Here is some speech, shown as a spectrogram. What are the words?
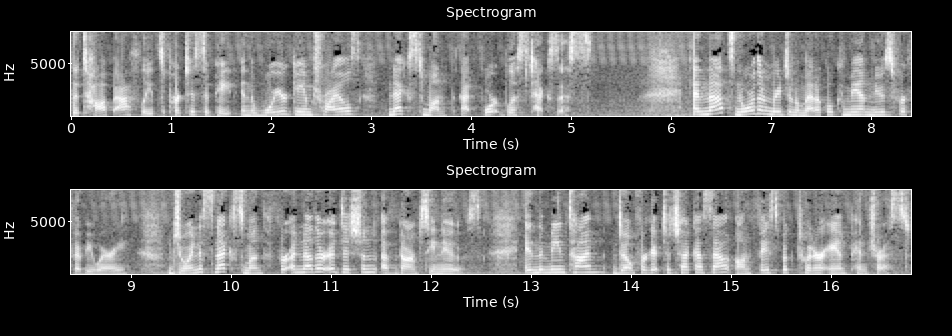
The top athletes participate in the Warrior Game Trials next month at Fort Bliss, Texas. And that's Northern Regional Medical Command news for February. Join us next month for another edition of NARMC News. In the meantime, don't forget to check us out on Facebook, Twitter, and Pinterest.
